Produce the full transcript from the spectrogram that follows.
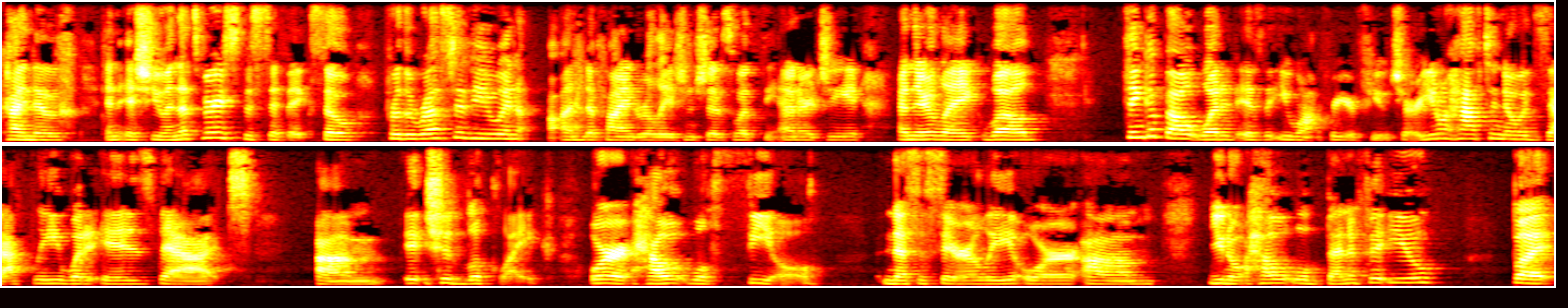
kind of an issue. And that's very specific. So, for the rest of you in undefined relationships, what's the energy? And they're like, well, think about what it is that you want for your future. You don't have to know exactly what it is that um, it should look like or how it will feel necessarily or, um, you know, how it will benefit you. But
